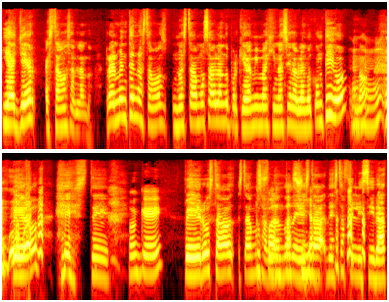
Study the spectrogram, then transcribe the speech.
Y ayer estábamos hablando. Realmente no estábamos, no estábamos hablando porque era mi imaginación hablando contigo, ¿no? Pero, este, Ok. Pero estaba, estábamos Tu hablando de esta, de esta felicidad,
